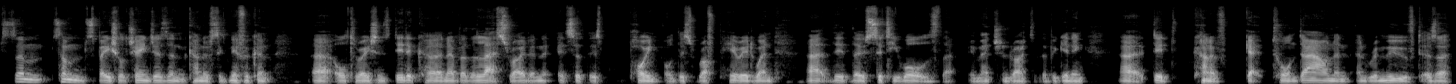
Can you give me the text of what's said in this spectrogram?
some some spatial changes and kind of significant uh, alterations did occur, nevertheless, right? And it's at this point or this rough period when uh, the, those city walls that we mentioned right at the beginning uh, did kind of get torn down and, and removed as a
